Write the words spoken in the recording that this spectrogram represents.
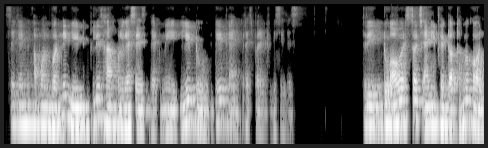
Second, upon burning it releases harmful gases that may lead to death and respiratory diseases. 3. To avoid such an effect of thermocol,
